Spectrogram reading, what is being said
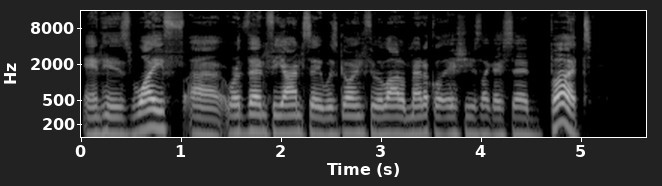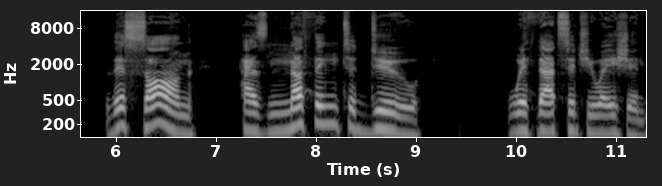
And his wife, uh, or then fiance, was going through a lot of medical issues, like I said. But this song has nothing to do with that situation.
